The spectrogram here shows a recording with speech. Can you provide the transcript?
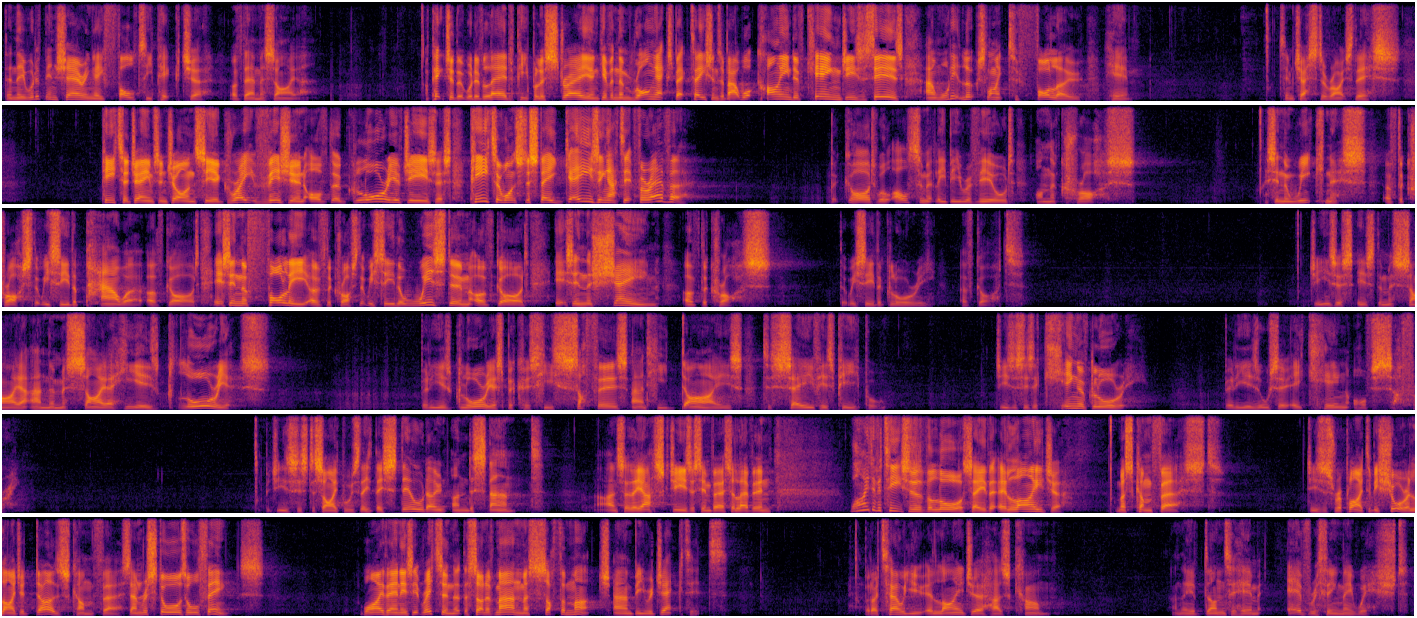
then they would have been sharing a faulty picture of their Messiah. A picture that would have led people astray and given them wrong expectations about what kind of king Jesus is and what it looks like to follow him. Tim Chester writes this Peter, James, and John see a great vision of the glory of Jesus. Peter wants to stay gazing at it forever. But God will ultimately be revealed on the cross. It's in the weakness of the cross that we see the power of God. It's in the folly of the cross that we see the wisdom of God. It's in the shame of the cross that we see the glory of God. Jesus is the Messiah, and the Messiah, he is glorious. But he is glorious because he suffers and he dies to save his people. Jesus is a king of glory, but he is also a king of suffering. But Jesus' disciples, they, they still don't understand. And so they ask Jesus in verse 11, Why do the teachers of the law say that Elijah must come first? Jesus replied, To be sure, Elijah does come first and restores all things. Why then is it written that the Son of Man must suffer much and be rejected? But I tell you, Elijah has come and they have done to him everything they wished,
